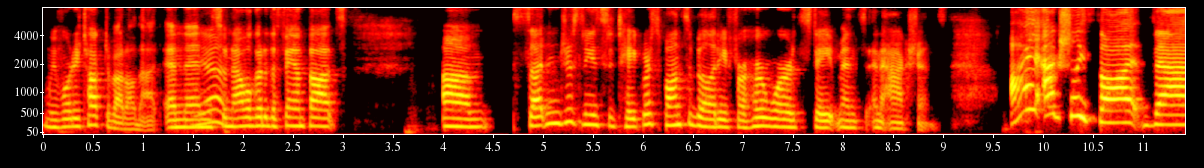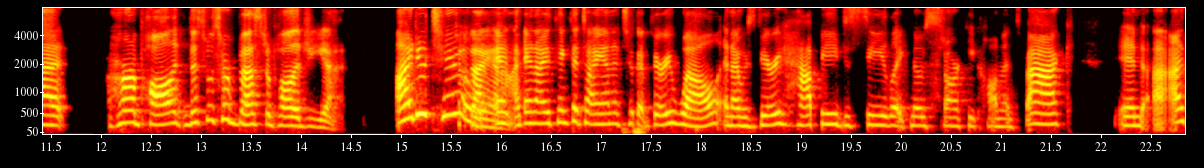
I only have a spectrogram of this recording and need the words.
we've already talked about all that and then Yeah. so now we'll go to the fan thoughts um sutton just needs to take responsibility for her words statements and actions i actually thought that her apology this was her best apology yet I do too. Diana. And, and I think that Diana took it very well. And I was very happy to see like no snarky comments back. And I,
